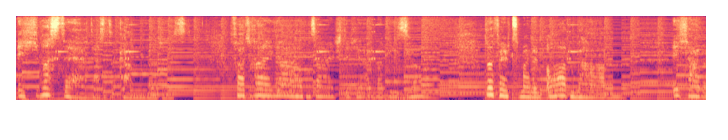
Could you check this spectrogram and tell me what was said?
Ich wusste, dass du kommen würdest. Vor drei Jahren sah ich dich in einer Vision. Du willst meinen Orden haben. Ich habe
